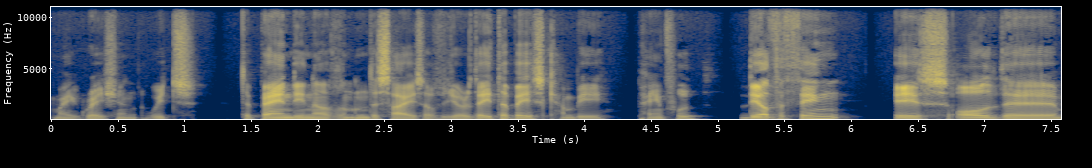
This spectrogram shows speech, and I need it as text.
migration, which depending on the size of your database can be painful. The other thing is all the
